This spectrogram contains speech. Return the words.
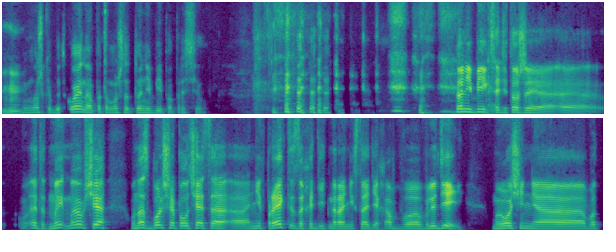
Мгм. Немножко биткоина, потому что Тони Би попросил. Тони Би, кстати, тоже э, этот. Мы, мы вообще у нас больше получается э, не в проекты заходить на ранних стадиях, а в, в людей. Мы очень э, вот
